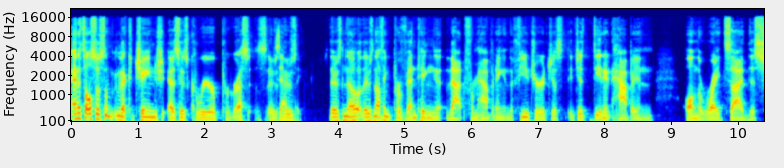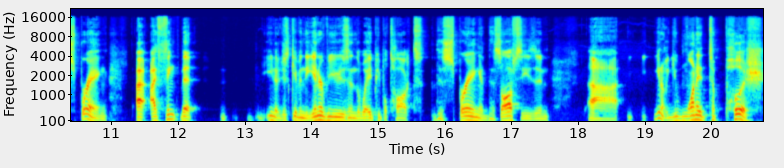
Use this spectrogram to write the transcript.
and it's also something that could change as his career progresses. There's, exactly. There's, there's no there's nothing preventing that from happening in the future. It just it just didn't happen on the right side this spring. I, I think that you know, just given the interviews and the way people talked this spring and this offseason, uh, you know, you wanted to push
